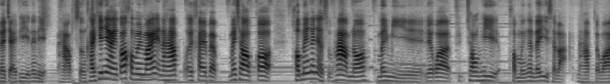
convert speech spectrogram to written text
ในใจพี่นั่นเองนะครับส่วนใครคิดยังไงก็คอมเมนต์ไว้นะครับเอ้ใครแบบไม่ชอบก็คอมเมนต์กันอย่างสุภาพเนาะไม่มีเรียกว่าช่องที่คอมเมนต์กันได้อิสระนะครับ แต่ว่า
